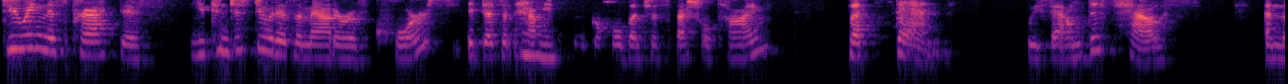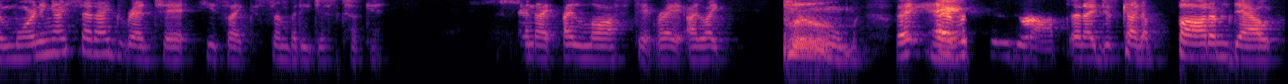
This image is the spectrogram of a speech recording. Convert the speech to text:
doing this practice you can just do it as a matter of course it doesn't have to mm-hmm. take a whole bunch of special time but then we found this house, and the morning I said I'd rent it, he's like, somebody just took it. And I, I lost it, right? I like, boom, Right. everything dropped, and I just kind of bottomed out.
